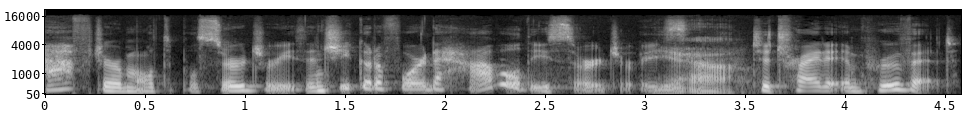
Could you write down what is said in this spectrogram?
after multiple surgeries, and she could afford to have all these surgeries yeah. to try to improve it.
